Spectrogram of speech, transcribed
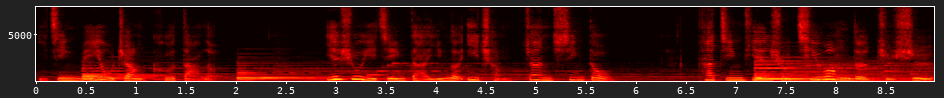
已经没有仗可打了。耶稣已经打赢了一场战性斗。他今天所期望的只是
